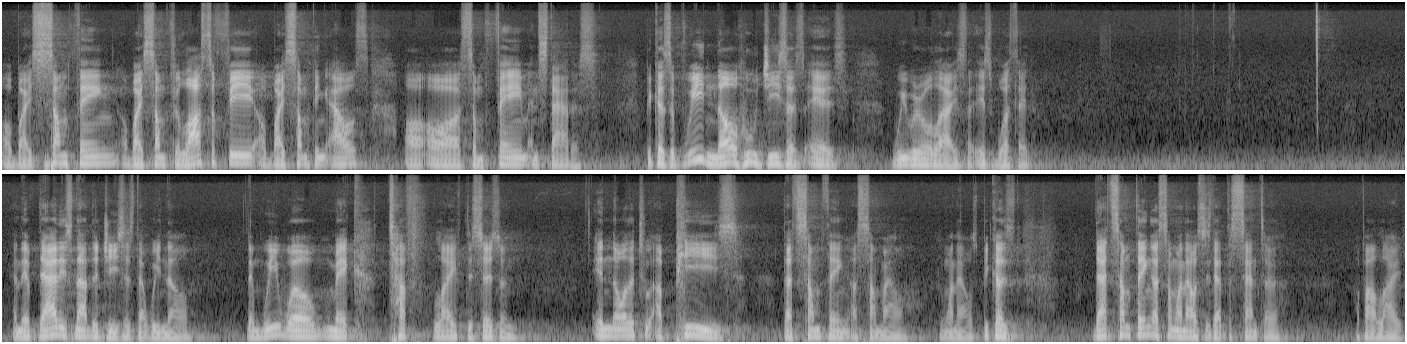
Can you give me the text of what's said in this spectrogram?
or by something, or by some philosophy, or by something else, or, or some fame and status? Because if we know who Jesus is, we realize that it's worth it. And if that is not the Jesus that we know, then we will make tough life decisions in order to appease that something or someone else. Because that something or someone else is at the center of our life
